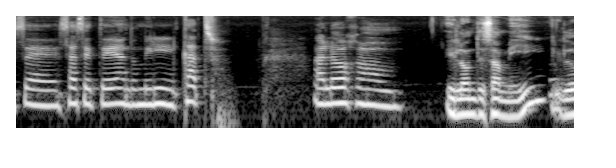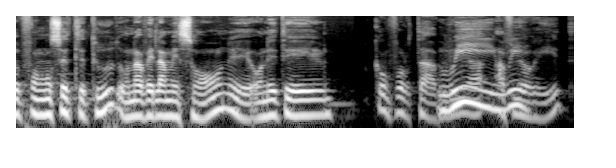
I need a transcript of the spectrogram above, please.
ça c'était en 2004. Alors. Euh, ils ont des amis, ils font cette étude, on avait la maison et on était confortable oui, à, oui. Floride.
